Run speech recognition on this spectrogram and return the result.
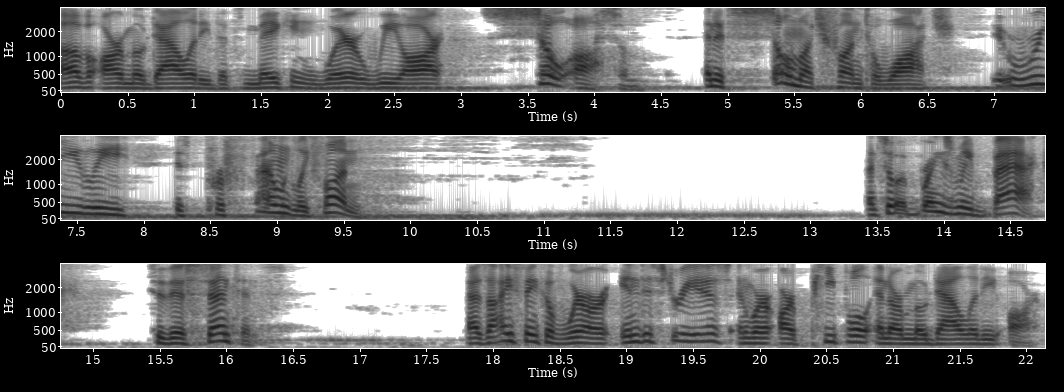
of our modality that's making where we are so awesome. And it's so much fun to watch. It really is profoundly fun. And so it brings me back to this sentence as I think of where our industry is and where our people and our modality are.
